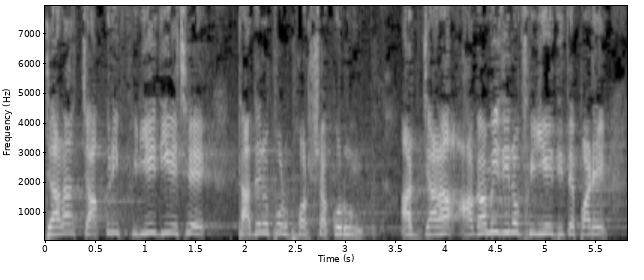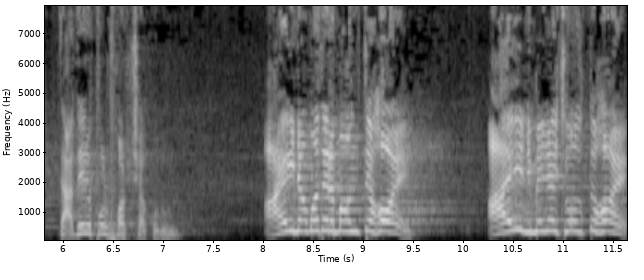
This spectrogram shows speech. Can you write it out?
যারা চাকরি ফিরিয়ে দিয়েছে, তাদের ওপর ভরসা করুন। আর যারা আগামী দিনও ফিরিয়ে দিতে পারে, তাদের উপর ভরসা করুন। আইন আমাদের মানতে হয়, আইন মেনে চলতে হয়।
